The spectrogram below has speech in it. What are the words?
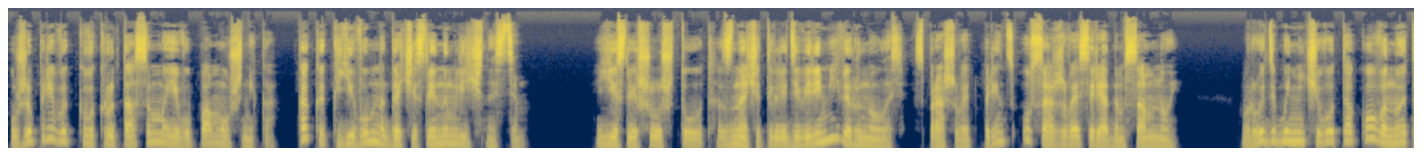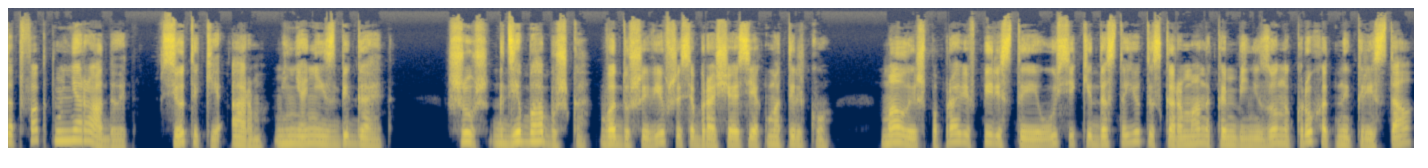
уже привык к выкрутасам моего помощника, как и к его многочисленным личностям. «Если Шуш тут, значит, и леди Вереми вернулась?» — спрашивает принц, усаживаясь рядом со мной. Вроде бы ничего такого, но этот факт меня радует. Все-таки Арм меня не избегает. «Шуш, где бабушка?» — воодушевившись, обращаюсь я к мотыльку. Малыш, поправив перистые усики, достает из кармана комбинезона крохотный кристалл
